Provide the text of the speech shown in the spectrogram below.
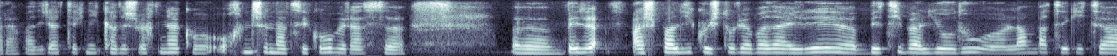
ara, badira teknika desberdinak horren sendatzeko, beraz, uh, bera, aspaldiko historia bada ere, beti balio du lan bat egitea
